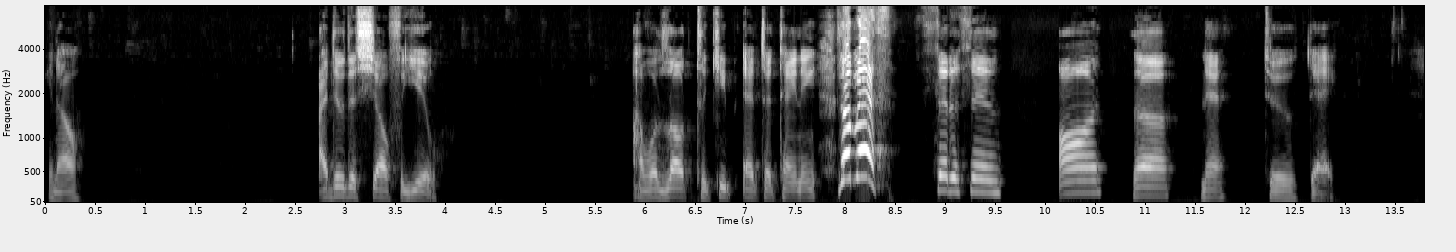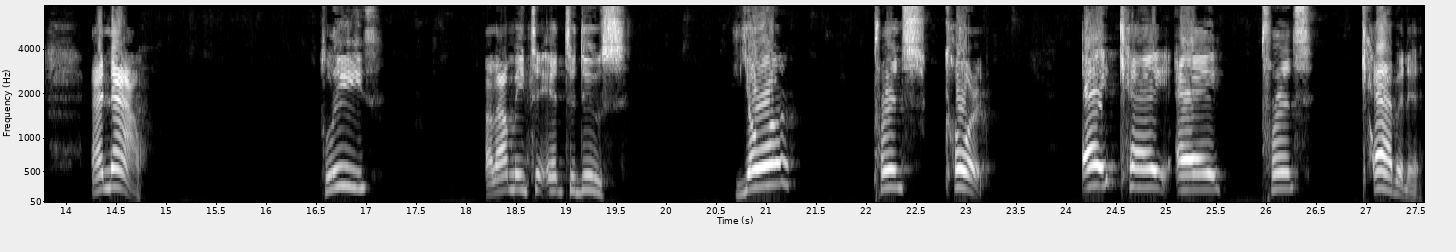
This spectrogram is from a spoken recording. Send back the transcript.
You know, I do this show for you. I would love to keep entertaining the best citizen on the net today. And now, please allow me to introduce your Prince Court, aka Prince Cabinet.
